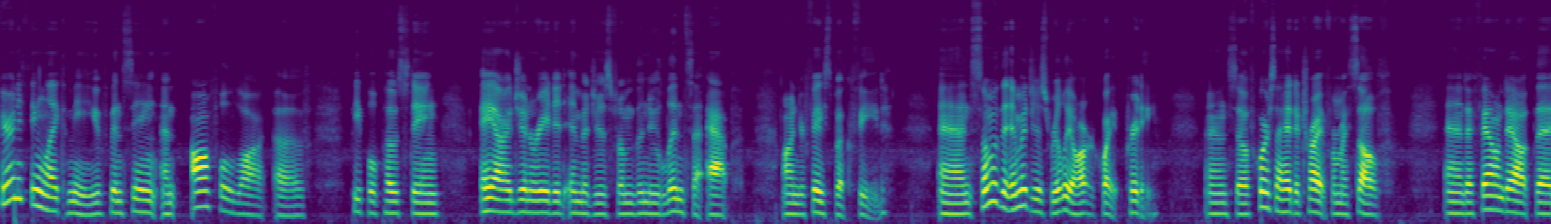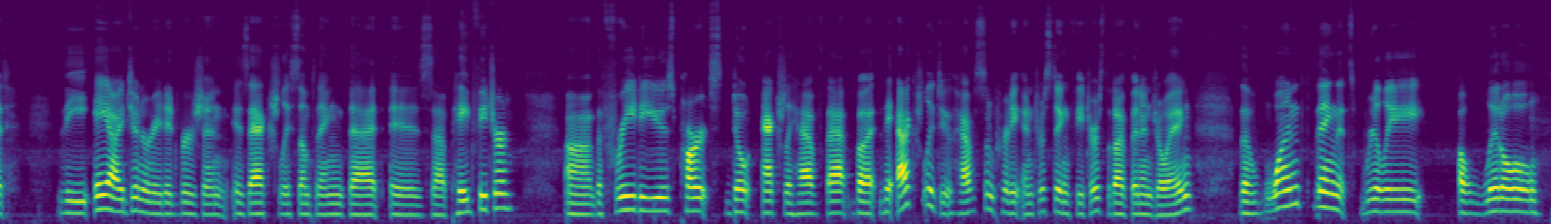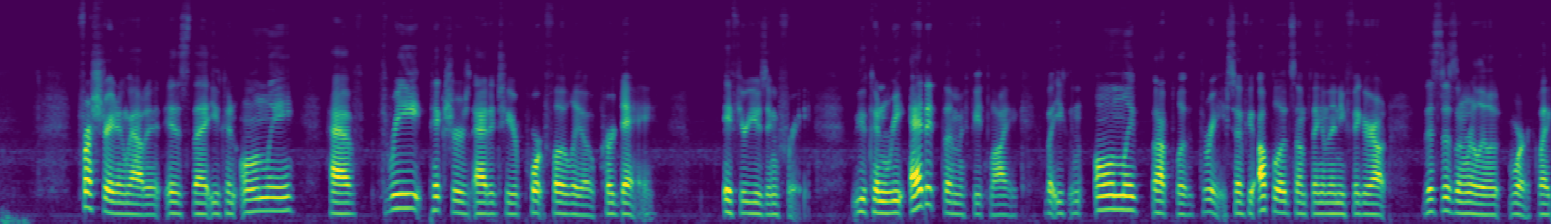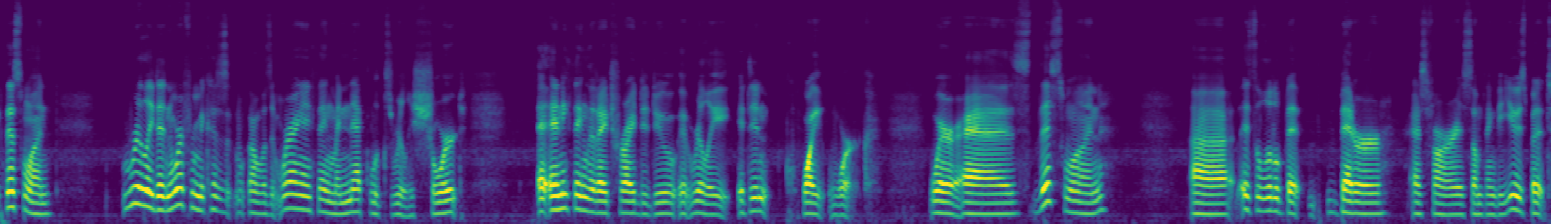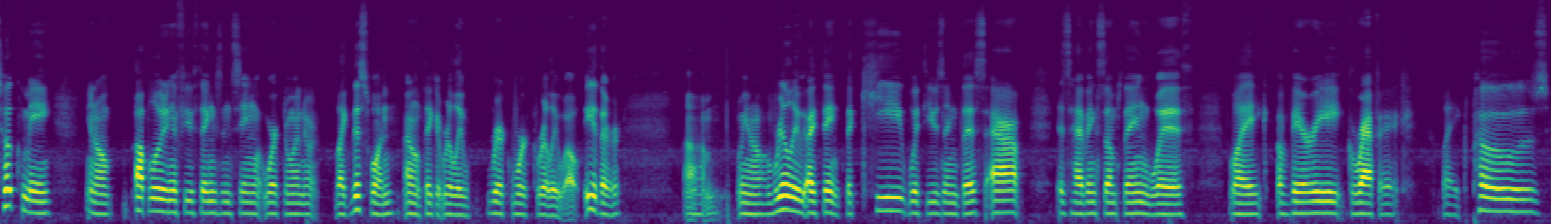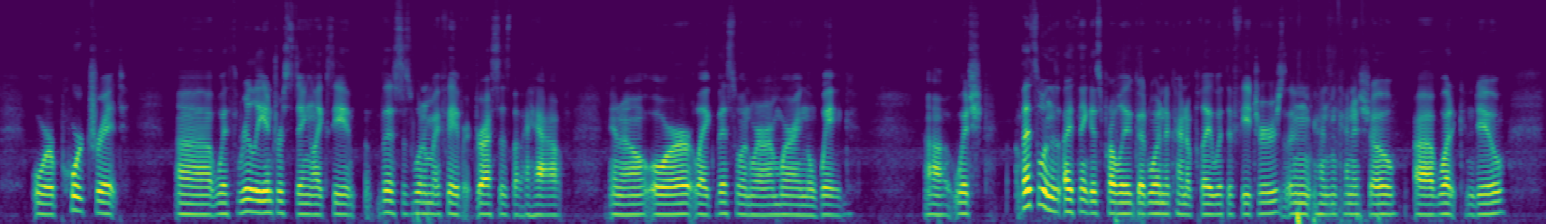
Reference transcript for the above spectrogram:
if you're anything like me, you've been seeing an awful lot of people posting AI generated images from the new Lensa app on your Facebook feed. And some of the images really are quite pretty. And so, of course, I had to try it for myself. And I found out that the AI generated version is actually something that is a paid feature. Uh, the free to use parts don't actually have that, but they actually do have some pretty interesting features that I've been enjoying. The one thing that's really a little frustrating about it is that you can only have three pictures added to your portfolio per day if you're using free. You can re edit them if you'd like, but you can only upload three. So if you upload something and then you figure out this doesn't really work, like this one really didn't work for me because I wasn't wearing anything, my neck looks really short. Anything that I tried to do, it really it didn't quite work. Whereas this one, uh, it's a little bit better as far as something to use, but it took me you know, uploading a few things and seeing what worked and when, like this one, I don't think it really worked really well either. Um, you know, really, I think the key with using this app is having something with like a very graphic, like pose or portrait uh, with really interesting, like, see, this is one of my favorite dresses that I have, you know, or like this one where I'm wearing a wig uh, which this one I think is probably a good one to kind of play with the features and, and kind of show uh, what it can do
